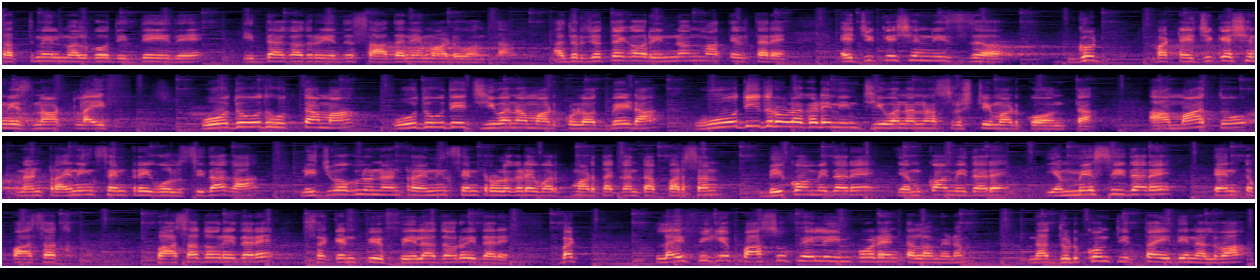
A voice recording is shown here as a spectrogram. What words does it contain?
ಸತ್ ಮೇಲೆ ಮಲ್ಗೋದು ಇದ್ದೇ ಇದೆ. ಇದ್ದಾಗಾದರೂ ಎದ್ದು ಸಾಧನೆ ಮಾಡು ಅಂತ. ಅದ್ರ ಜೊತೆಗೆ ಅವ್ರು ಇನ್ನೊಂದು ಮಾತು ಹೇಳ್ತಾರೆ education is good but education is not life ಓದೋದು ಉತ್ತಮ, ಓದುವುದೇ ಜೀವನ ಮಾಡ್ಕೊಳ್ಳೋದು ಬೇಡ, ಓದಿದ್ರೊಳಗಡೆ ನಿನ್ನ ಜೀವನನ ಸೃಷ್ಟಿ ಮಾಡ್ಕೋ ಅಂತ. ಆ ಮಾತು ನನ್ನ ಟ್ರೈನಿಂಗ್ ಸೆಂಟ್ರಿಗೆ ಹೋಲಿಸಿದಾಗ, ನಿಜವಾಗ್ಲೂ ನನ್ನ ಟ್ರೈನಿಂಗ್ ಸೆಂಟರ್ ಒಳಗಡೆ ವರ್ಕ್ ಮಾಡ್ತಕ್ಕಂಥ ಪರ್ಸನ್ ಬಿ ಕಾಮ್ ಇದ್ದಾರೆ ಎಂ ಕಾಮ್ ಇದ್ದಾರೆ ಎಂ ಎಸ್ ಸಿ ಇದ್ದಾರೆ ಟೆಂತ್ ಪಾಸಾದ ಪಾಸಾದವರು ಇದ್ದಾರೆ ಸೆಕೆಂಡ್ ಪಿ ಯು ಫೇಲ್ ಆದವರು ಇದ್ದಾರೆ ಬಟ್ ಲೈಫಿಗೆ ಪಾಸು ಫೇಲ್ ಇಂಪಾರ್ಟೆಂಟ್ ಅಲ್ಲ ಮೇಡಮ್ ನಾನು ದುಡ್ಕೊಂಡು ಇದ್ದೀನಲ್ವಾ?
